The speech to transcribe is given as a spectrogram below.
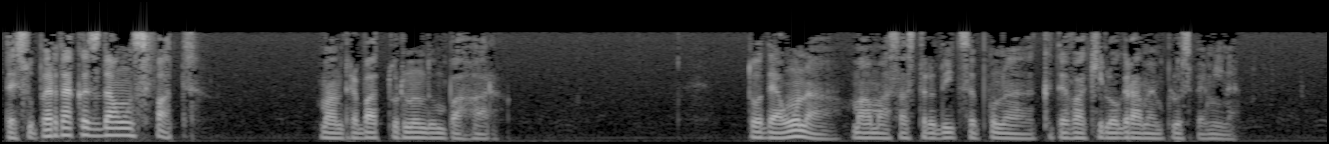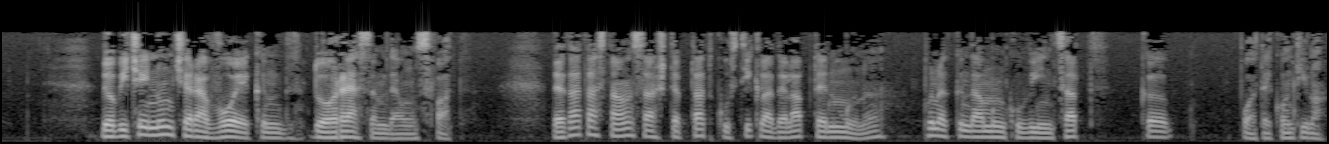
Te super dacă îți dau un sfat?" m-a întrebat turnând un pahar. Totdeauna mama s-a străduit să pună câteva kilograme în plus pe mine. De obicei nu-mi cerea voie când dorea să-mi dea un sfat. De data asta însă a așteptat cu sticla de lapte în mână până când am încuvințat că poate continua.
